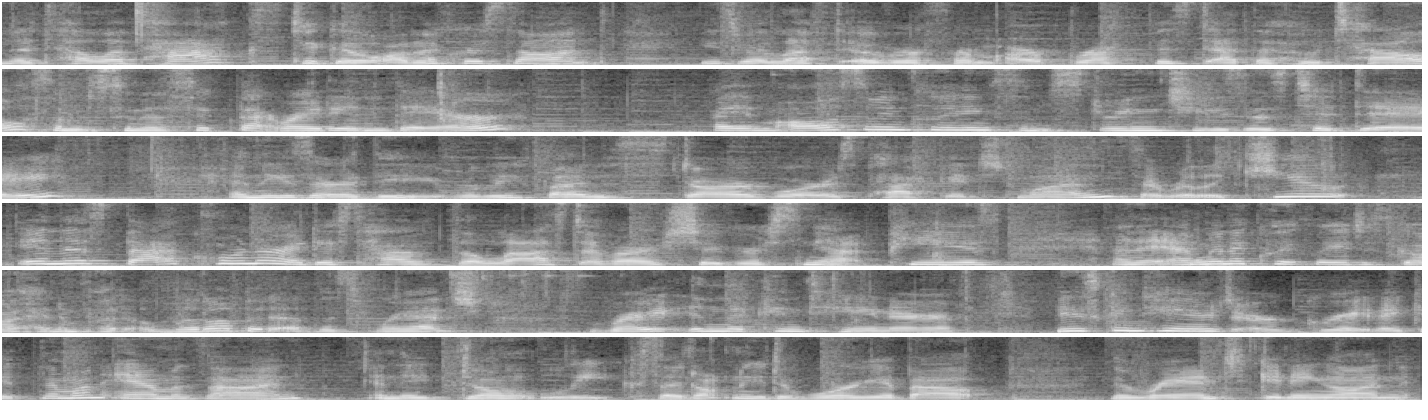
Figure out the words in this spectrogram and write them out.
Nutella packs to go on the croissant. These were left over from our breakfast at the hotel, so I'm just gonna stick that right in there. I am also including some string cheeses today, and these are the really fun Star Wars packaged ones. They're really cute. In this back corner, I just have the last of our sugar snap peas, and I am gonna quickly just go ahead and put a little bit of this ranch right in the container. These containers are great. I get them on Amazon, and they don't leak, so I don't need to worry about the ranch getting on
